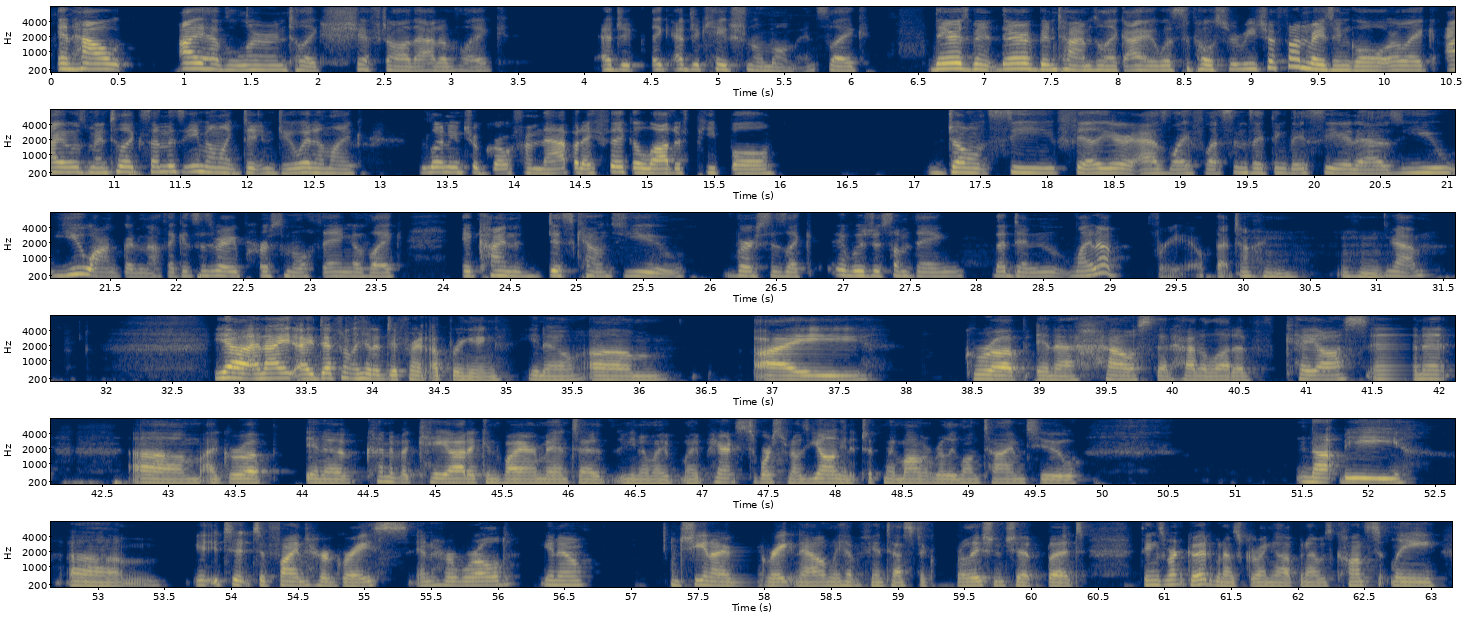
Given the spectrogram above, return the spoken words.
and how I have learned to like shift all that of like edu- like educational moments like there's been there have been times when like I was supposed to reach a fundraising goal or like I was meant to like send this email and, like didn't do it and like learning to grow from that but I feel like a lot of people don't see failure as life lessons I think they see it as you you aren't good enough like it's this very personal thing of like it kind of discounts you versus like it was just something that didn't line up for you that time mm-hmm. Mm-hmm. yeah yeah, and I, I definitely had a different upbringing. You know, um, I grew up in a house that had a lot of chaos in it. Um, I grew up in a kind of a chaotic environment. Uh, you know, my, my parents divorced when I was young, and it took my mom a really long time to not be um, to to find her grace in her world. You know, and she and I are great now and we have a fantastic relationship, but things weren't good when I was growing up and I was constantly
